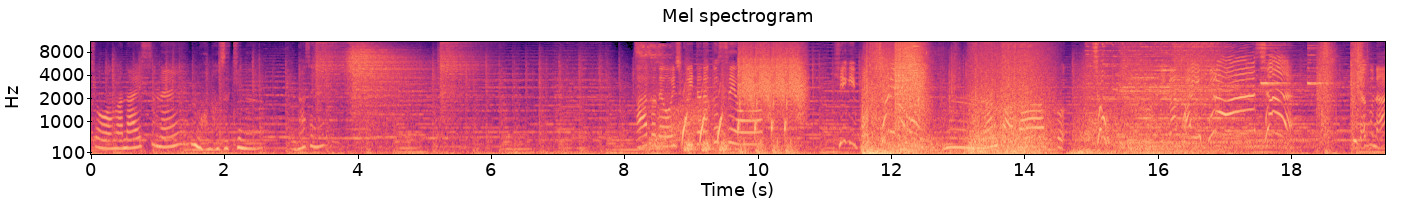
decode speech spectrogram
しょうがないっすね。物好きななぜ？後で美味しくいただくっすよ。秘技ぽっちゃりだもんうーんなんかダーク。超。ありがたいフラッシュ。痛くない？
